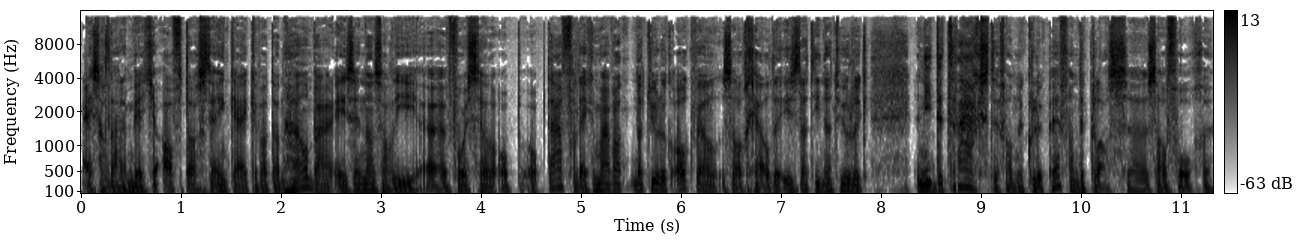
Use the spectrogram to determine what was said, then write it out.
hij zal daar een beetje aftasten en kijken wat dan haalbaar is. En dan zal hij uh, voorstellen op, op tafel leggen. Maar wat natuurlijk ook wel zal gelden... is dat hij natuurlijk niet de traagste van de club, hè, van de klas, uh, zal volgen.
